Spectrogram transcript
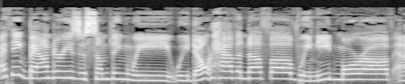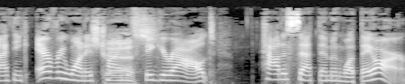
I think boundaries is something we we don't have enough of. We need more of, and I think everyone is trying Yes. to figure out how to set them and what they are.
